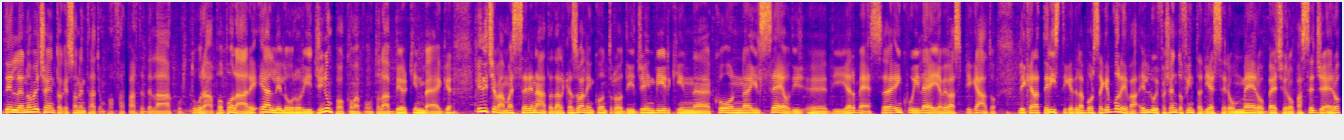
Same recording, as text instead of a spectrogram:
del Novecento che sono entrati un po' a far parte della cultura popolare e alle loro origini, un po' come appunto appunto la Birkin Bag, che dicevamo essere nata dal casuale incontro di Jane Birkin eh, con il CEO di, eh, di Hermes, in cui lei aveva spiegato le caratteristiche della borsa che voleva e lui facendo finta di essere un mero becero passeggero,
